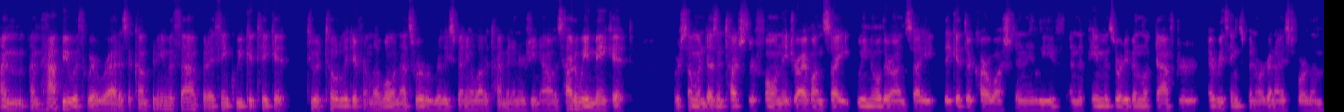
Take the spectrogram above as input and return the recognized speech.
I'm, I'm happy with where we're at as a company with that, but I think we could take it to a totally different level, and that's where we're really spending a lot of time and energy now. Is how do we make it where someone doesn't touch their phone, they drive on site, we know they're on site, they get their car washed and they leave, and the payment's already been looked after, everything's been organized for them.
